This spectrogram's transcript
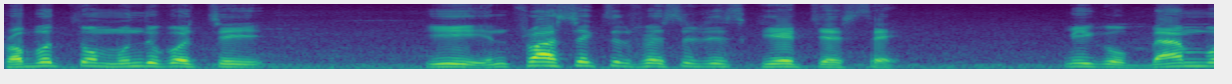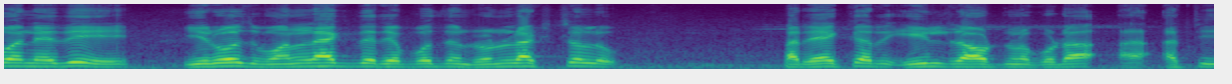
ప్రభుత్వం ముందుకొచ్చి ఈ ఇన్ఫ్రాస్ట్రక్చర్ ఫెసిలిటీస్ క్రియేట్ చేస్తే మీకు బ్యాంబూ అనేది ఈరోజు వన్ ల్యాక్ రేపొద్దున రెండు లక్షలు పర్ ఏకర్ ఈల్డ్ రావడంలో కూడా అతి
